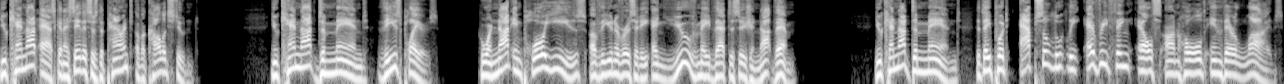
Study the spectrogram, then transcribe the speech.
You cannot ask, and I say this as the parent of a college student, you cannot demand these players who are not employees of the university, and you've made that decision, not them. You cannot demand that they put absolutely everything else on hold in their lives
